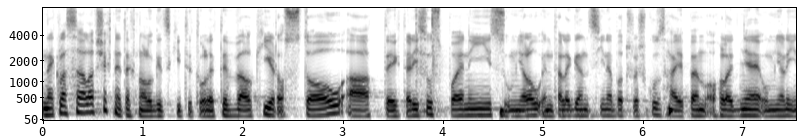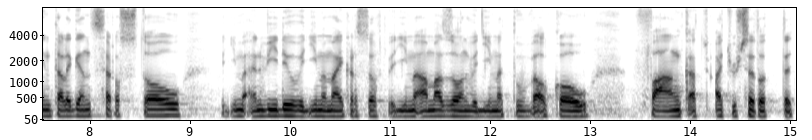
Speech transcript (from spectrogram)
Neklesají ale všechny technologické tituly. Ty velký rostou a ty, které jsou spojený s umělou inteligencí nebo trošku s hypem ohledně umělé inteligence rostou. Vidíme Nvidia, vidíme Microsoft, vidíme Amazon, vidíme tu velkou funk, ať, ať už se to teď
